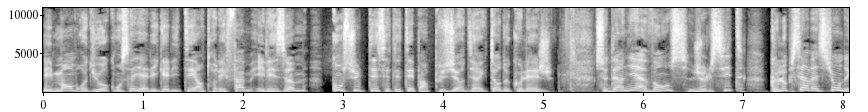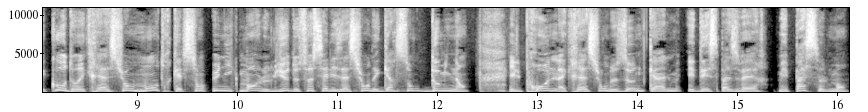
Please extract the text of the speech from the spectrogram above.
et membre du Haut Conseil à l'égalité entre les femmes et les hommes, consulté cet été par plusieurs directeurs de collège. Ce dernier avance, je le cite, que l'observation des cours de récréation montre qu'elles sont uniquement le lieu de socialisation des garçons dominants. Il prône la création de zones calmes et d'espaces verts, mais pas seulement.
